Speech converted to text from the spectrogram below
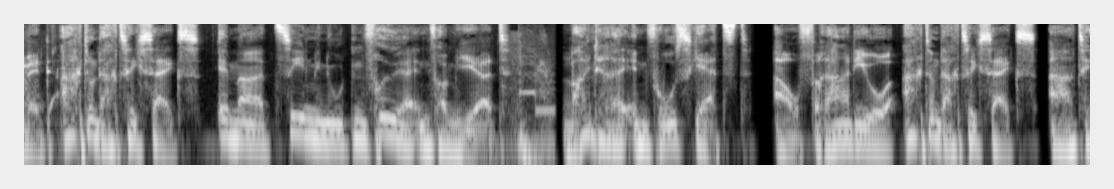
Mit 886 immer 10 Minuten früher informiert. Weitere Infos jetzt auf Radio 886 AT.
